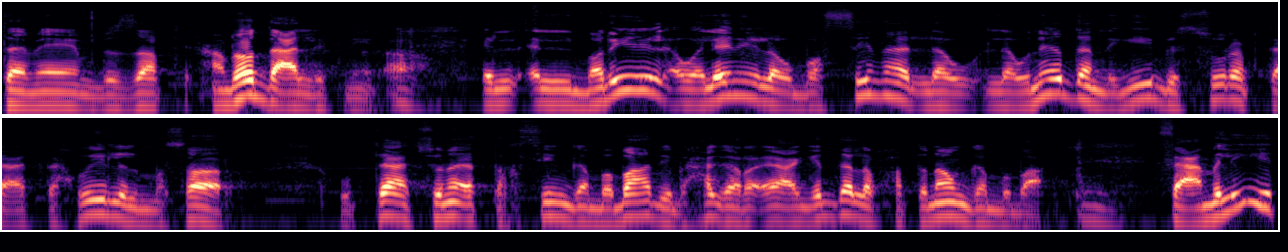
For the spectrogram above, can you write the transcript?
تمام بالظبط. هنرد على الاثنين ال- المريض الأولاني لو بصينا لو لو نقدر نجيب الصورة بتاعه تحويل المسار وبتاعة ثنائي التقسيم جنب بعض يبقى حاجة رائعة جدا لو حطيناهم جنب بعض. في عملية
